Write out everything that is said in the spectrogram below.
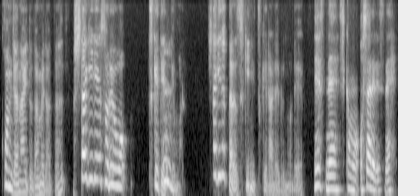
紺じゃないとダメだったら、下着でそれをつけていってもらう。下着だったら好きにつけられるので。ですね。しかも、おしゃれですね。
